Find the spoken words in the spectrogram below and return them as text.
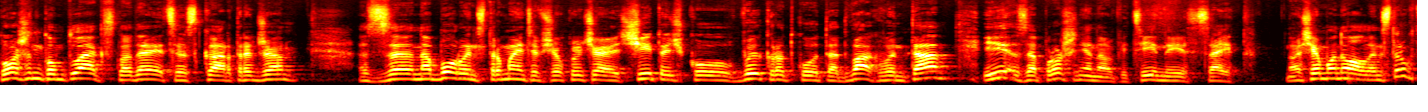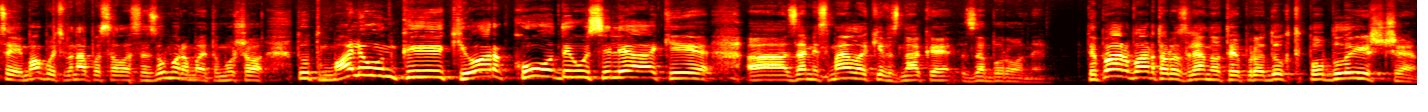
Кожен комплект складається з картриджа, з набору інструментів, що включають щіточку, викрутку та два гвинта, і запрошення на офіційний сайт. Ну а ще мануал інструкції, мабуть, вона писалася зумерами, тому що тут малюнки, QR-коди усілякі, а замість меликів знаки заборони. Тепер варто розглянути продукт поближче.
